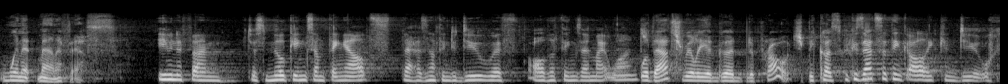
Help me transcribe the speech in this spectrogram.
when it manifests. Even if I'm just milking something else that has nothing to do with all the things I might want. Well that's really a good approach because because that's I think all I can do.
